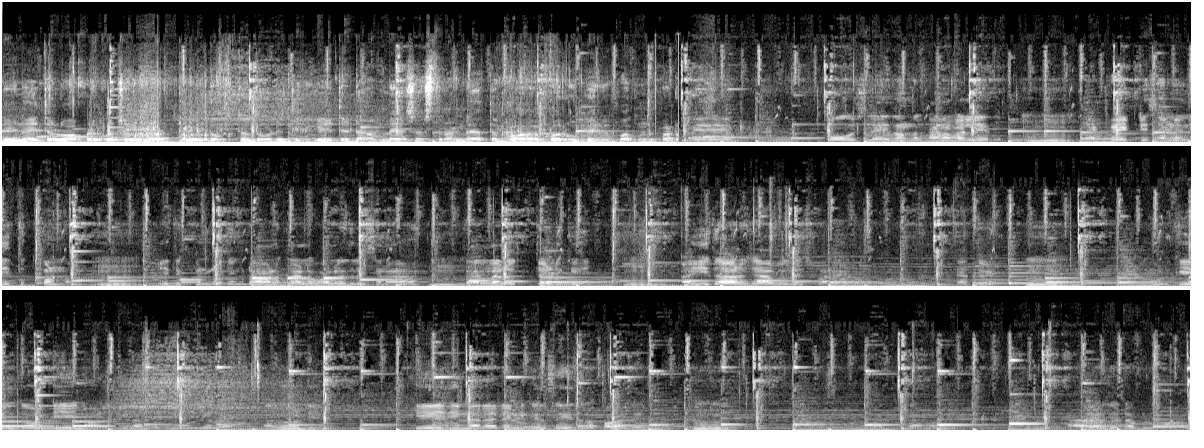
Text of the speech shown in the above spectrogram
నేనైతే లోపలికి వచ్చిన వాటిలో డొక్కతో తోడి తిరిగి అయితే డామ్లో వేసేస్తున్నాను. లేకపోతే బరువు పెరిగిపోతుంది పడవ పౌచ్లో ఐదు వందలు కనబడలేదు. ఎక్కడ పెట్టేసాను నేను ఎత్తుక్కున్నాను ఎత్తుక్కుంటే ఇంక డోళ్ళ కాళ్ళ వల వదిలేసాను తెల్లరొత్తడికి ఐదు ఆరు చేపలు తెచ్చిపోయినాయి పెద్దవి. మూడు కేజీల తోటి నాలుగు కేజీలు అంత మూడు కేజీల అదొకటి కేజీన్నర రెండు కేజీ సైజులో పాలు మొత్తం ఆ రోజు డబ్బులు పోవాలి.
